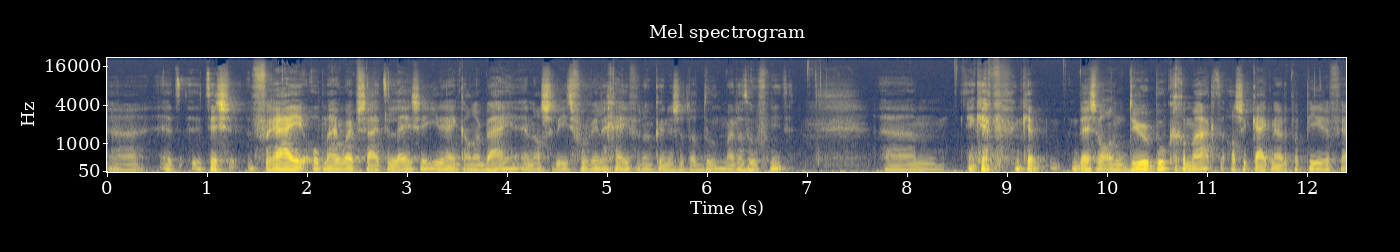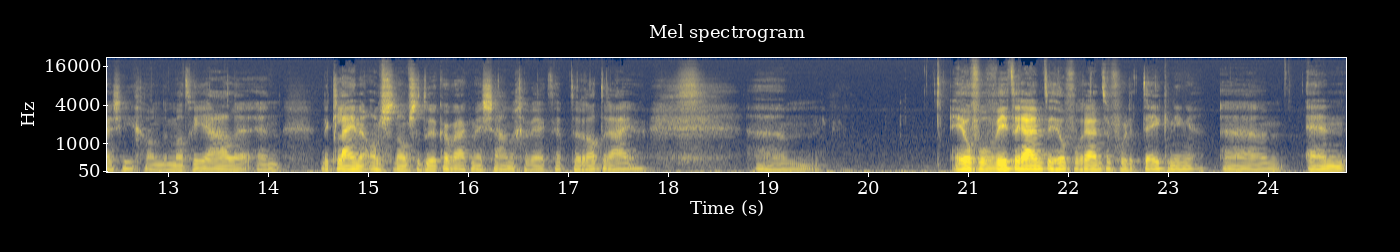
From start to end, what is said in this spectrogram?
Uh, het, het, is vrij op mijn website te lezen. Iedereen kan erbij. En als ze er iets voor willen geven, dan kunnen ze dat doen. Maar dat hoeft niet. Um, ik, heb, ik heb best wel een duur boek gemaakt. Als ik kijk naar de papieren versie. Gewoon de materialen en de kleine Amsterdamse drukker waar ik mee samengewerkt heb. De raddraaier. Um, heel veel witruimte, heel veel ruimte voor de tekeningen. Ehm, en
